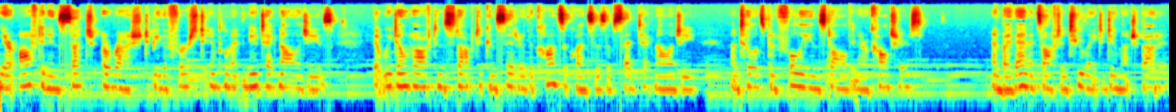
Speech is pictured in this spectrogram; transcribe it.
we are often in such a rush to be the first to implement new technologies that we don't often stop to consider the consequences of said technology until it's been fully installed in our cultures and by then it's often too late to do much about it.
